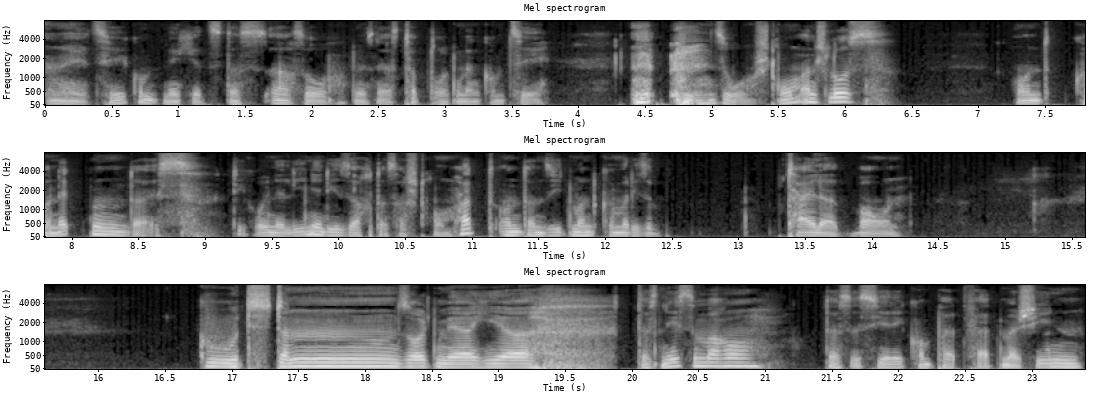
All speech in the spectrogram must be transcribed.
Ne, C kommt nicht jetzt. Das, ach so, wir müssen erst Tab drücken, dann kommt C. so, Stromanschluss und connecten. Da ist die grüne Linie, die sagt, dass er Strom hat. Und dann sieht man, können wir diese Teile bauen. Gut, dann sollten wir hier das nächste machen. Das ist hier die Compact Fat Machine,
